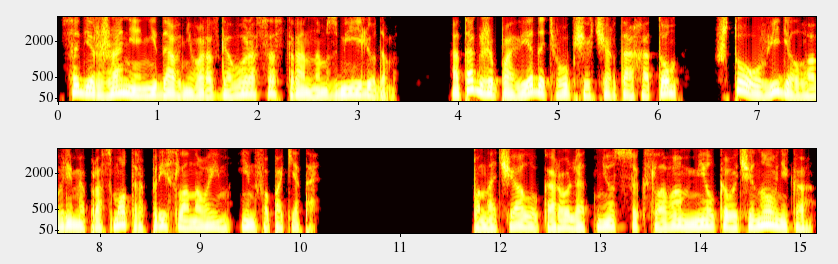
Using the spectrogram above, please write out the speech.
содержание недавнего разговора со странным змеелюдом, а также поведать в общих чертах о том, что увидел во время просмотра присланного им инфопакета. Поначалу король отнесся к словам мелкого чиновника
